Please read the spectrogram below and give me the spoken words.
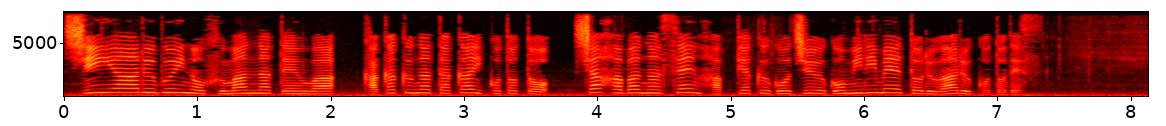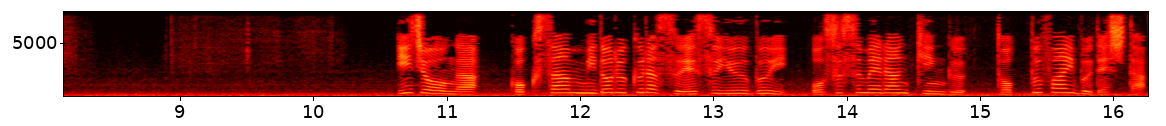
CRV の不満な点は、価格が高いことと、車幅が 1855mm あることです。以上が、国産ミドルクラス SUV おすすめランキングトップ5でした。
